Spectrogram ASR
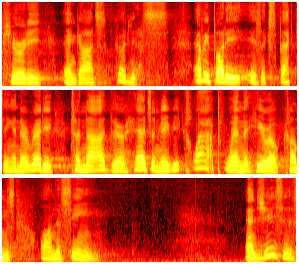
purity and God's goodness. Everybody is expecting and they're ready to nod their heads and maybe clap when the hero comes on the scene. And Jesus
